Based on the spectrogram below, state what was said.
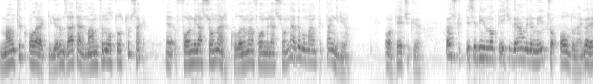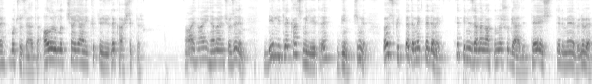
mantık olarak gidiyorum. Zaten mantığını oturtursak e, formülasyonlar, kullanılan formülasyonlar da bu mantıktan gidiyor. Ortaya çıkıyor. Öz kütlesi 1.2 gram bölü mililitre olduğuna göre bu çözelti ağırlıkça yani kütle yüzde kaçlıktır? Hay hay hemen çözelim. 1 litre kaç mililitre? 1000. Şimdi öz kütle demek ne demek? Hepiniz hemen aklına şu geldi. D eşittir M bölü V.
